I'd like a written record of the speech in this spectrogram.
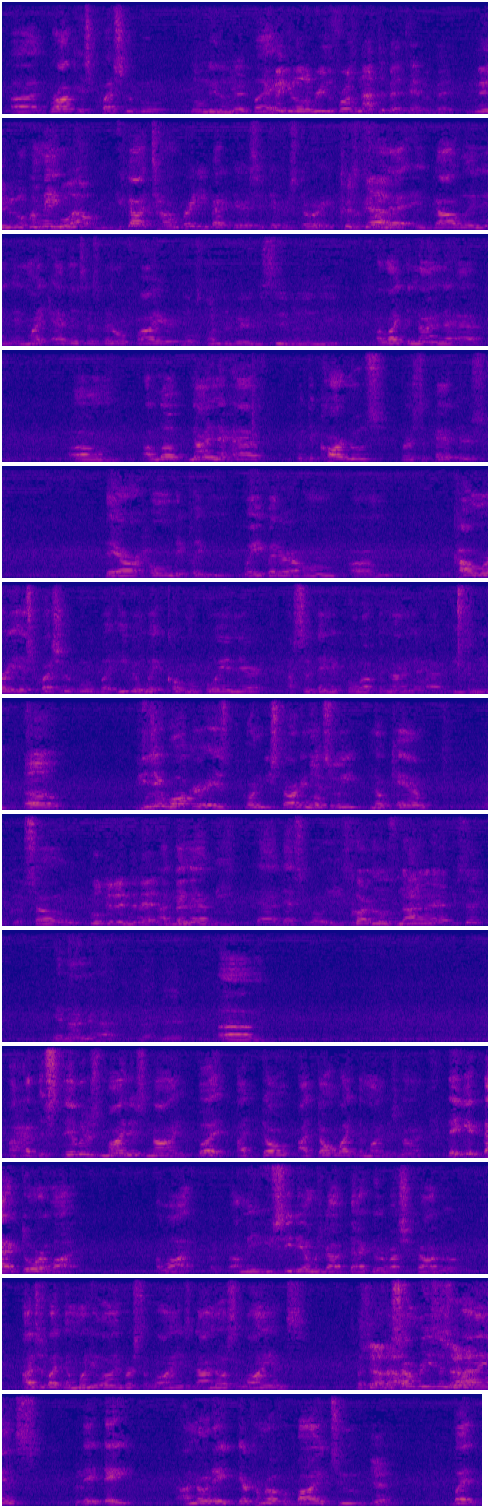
uh, Gronk is questionable. Don't need them there. But You're making all the reason for us not to bet Tampa Bay. Naming all the I mean, people out. you got Tom Brady back there. It's a different story. Chris But Godwin. Fournette and Godwin and, and Mike Evans has been on fire. Most underrated receiver in the league. I like the nine and a half. Um, I love nine and a half with the Cardinals versus the Panthers. They are home. They play way better at home. Um, Kyler Murray is questionable, but even with Colt McCoy in there, I still think they pull up the nine and a half easily. Uh, PJ Walker is going to be starting this Okay. week. No Cam, Okay. so We'll get into that in I a think minute. that'd be that. That's a little easy. Cardinals nine and a half. You say? Yeah, nine and a half. Got that. Um, I have the Steelers minus nine, but I don't. I don't like the minus nine. They get backdoor a lot, a lot. I mean, you see, they almost got backdoor by Chicago. I just like the money line versus the Lions. Now I know it's the Lions, but Shout for out. some reason Shout the out. Lions, they they, I know they they're coming off a bye too, Yeah. but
